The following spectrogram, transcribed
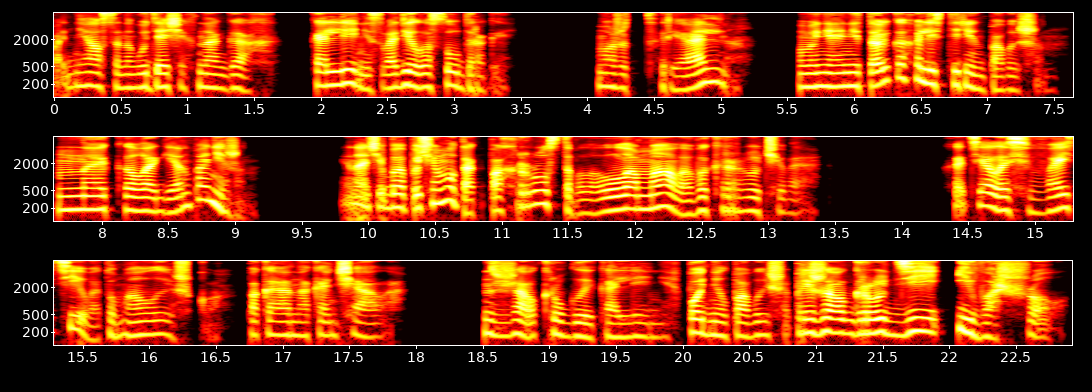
Поднялся на гудящих ногах, колени сводило судорогой. Может, реально? У меня не только холестерин повышен, но и коллаген понижен. Иначе бы почему так похрустывало, ломало, выкручивая? Хотелось войти в эту малышку, пока она кончала. Сжал круглые колени, поднял повыше, прижал к груди и вошел.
